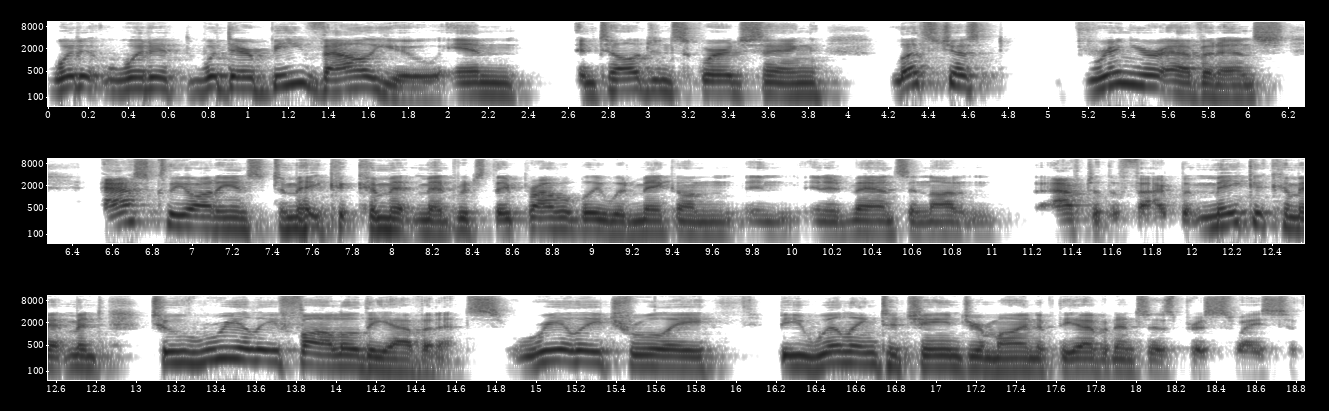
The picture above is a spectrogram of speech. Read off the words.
would it would it would there be value in Intelligence Squared saying, let's just bring your evidence, ask the audience to make a commitment, which they probably would make on in, in advance and not after the fact, but make a commitment to really follow the evidence, really, truly be willing to change your mind if the evidence is persuasive.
